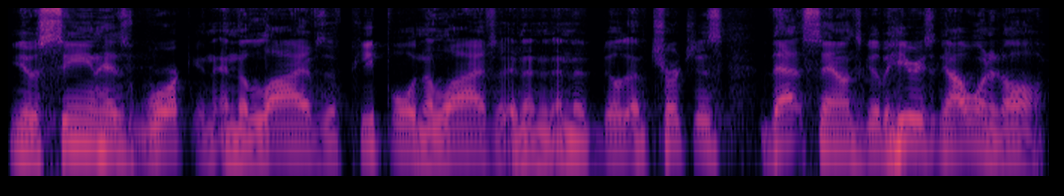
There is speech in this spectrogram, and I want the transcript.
you know, seeing his work in, in the lives of people and the lives and, the build of churches, that sounds good. But here he's saying, I want it all.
